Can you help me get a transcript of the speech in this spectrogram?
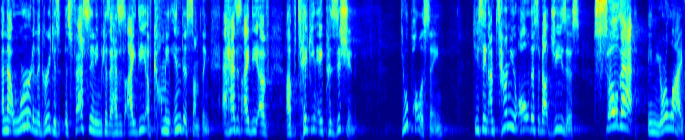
And that word in the Greek is, is fascinating because it has this idea of coming into something, it has this idea of, of taking a position. You know what Paul is saying? He's saying, I'm telling you all this about Jesus so that in your life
